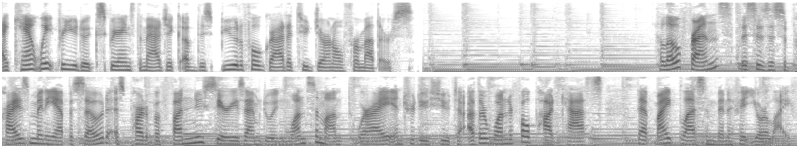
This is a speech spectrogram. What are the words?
I can't wait for you to experience the magic of this beautiful gratitude journal for mothers. Hello, friends. This is a surprise mini episode as part of a fun new series I'm doing once a month where I introduce you to other wonderful podcasts that might bless and benefit your life.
